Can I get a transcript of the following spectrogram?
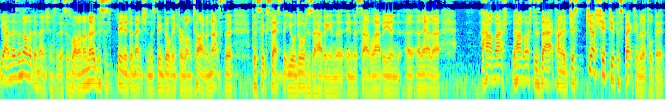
Yeah, and there's another dimension to this as well, and I know this has been a dimension that's been building for a long time, and that's the, the success that your daughters are having in the in the saddle, Abbie and uh, and Ella. How much how much does that kind of just just shift your perspective a little bit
